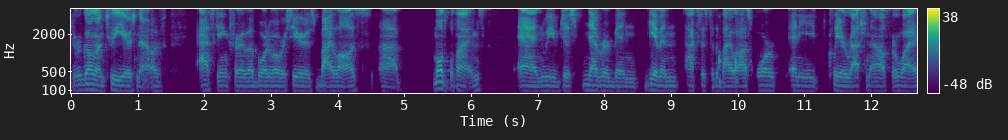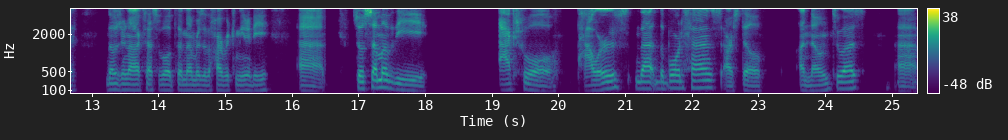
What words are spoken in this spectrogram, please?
we're going on two years now of asking for the board of overseers bylaws uh, multiple times and we've just never been given access to the bylaws or any clear rationale for why those are not accessible to members of the Harvard community. Uh, so some of the actual powers that the board has are still unknown to us. Uh,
